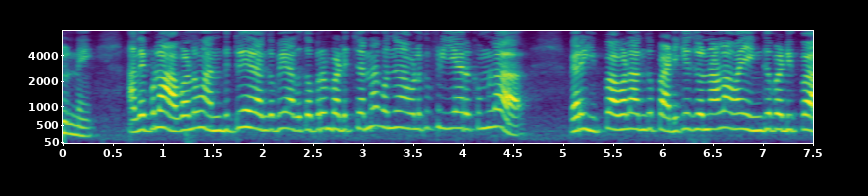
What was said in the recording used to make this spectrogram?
சொன்னேன். அதே போல் அவளும் வந்துட்டு அங்கே போய் அதுக்கப்புறம் படிச்சேன்னா கொஞ்சம் அவளுக்கு ஃப்ரீயாக இருக்கும்ல? வேற இப்ப அவளை அங்க படிக்க சொன்னாலும் அவன் எங்க படிப்பா?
